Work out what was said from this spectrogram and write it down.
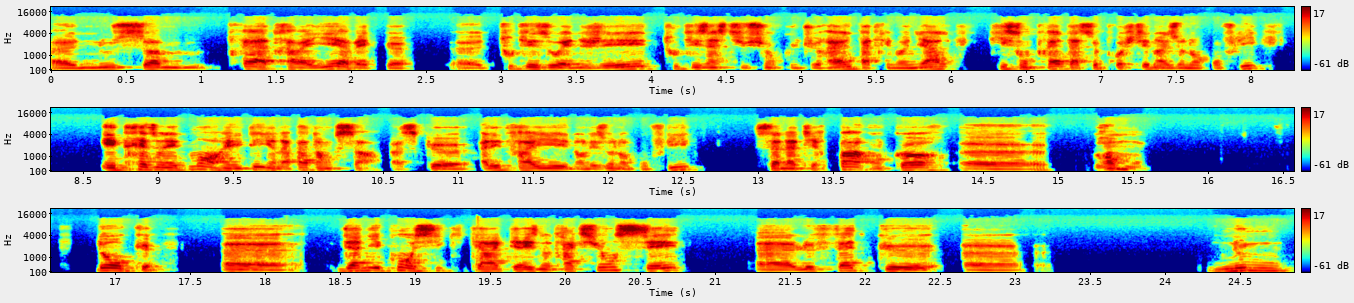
euh, nous sommes prêts à travailler avec euh, euh, toutes les ONG, toutes les institutions culturelles, patrimoniales, qui sont prêtes à se projeter dans les zones en conflit. Et très honnêtement, en réalité, il n'y en a pas tant que ça, parce que aller travailler dans les zones en conflit, ça n'attire pas encore euh, grand monde. Donc, euh, dernier point aussi qui caractérise notre action, c'est euh, le fait que nous,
